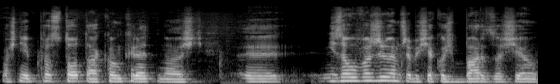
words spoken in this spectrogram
właśnie prostota, konkretność, yy, nie zauważyłem, żebyś jakoś bardzo się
